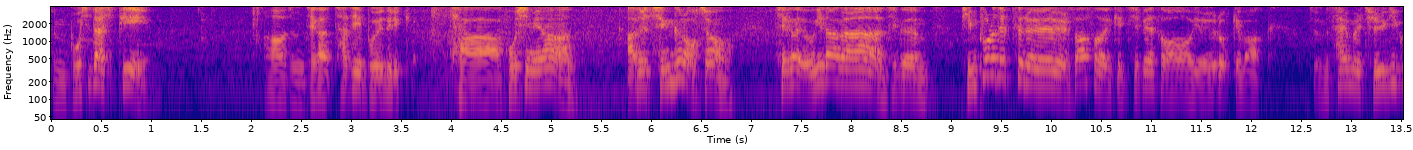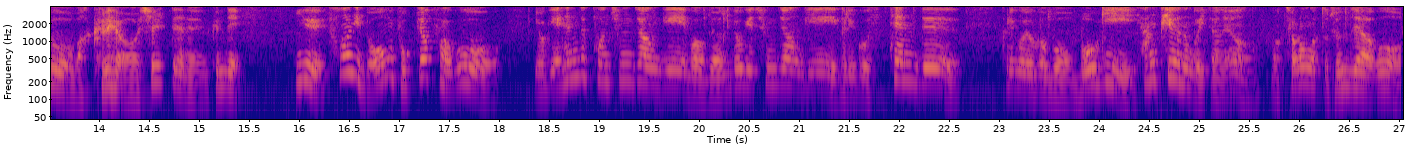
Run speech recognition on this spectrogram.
좀 보시다시피 어, 좀 제가 자세히 보여드릴게요. 자 보시면 아주 징그럽죠. 제가 여기다가 지금 빔 프로젝트를 쏴서 이렇게 집에서 여유롭게 막 좀 삶을 즐기고 막 그래요. 쉴 때는. 근데 이게 선이 너무 복잡하고 여기 핸드폰 충전기, 뭐 면도기 충전기, 그리고 스탠드, 그리고 이거 뭐 모기 향 피우는 거 있잖아요. 막 저런 것도 존재하고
